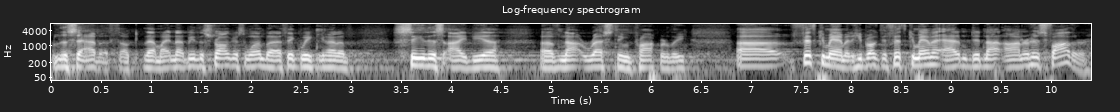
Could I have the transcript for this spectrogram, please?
the Sabbath. Okay, that might not be the strongest one, but I think we can kind of see this idea of not resting properly. Uh, fifth commandment. He broke the fifth commandment. Adam did not honor his father.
